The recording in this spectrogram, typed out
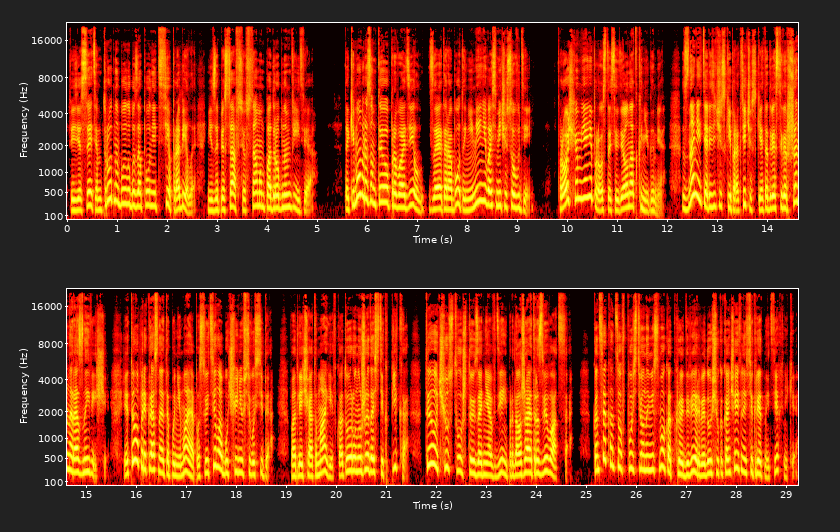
В связи с этим трудно было бы заполнить все пробелы, не записав все в самом подробном виде. Таким образом, Тео проводил за этой работой не менее 8 часов в день. Впрочем, я не просто сидел над книгами. Знания теоретические и практические — это две совершенно разные вещи. И Тео, прекрасно это понимая, посвятил обучению всего себя. В отличие от магии, в которой он уже достиг пика, Тео чувствовал, что изо дня в день продолжает развиваться. В конце концов, пусть он и не смог открыть дверь, ведущую к окончательной секретной технике,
